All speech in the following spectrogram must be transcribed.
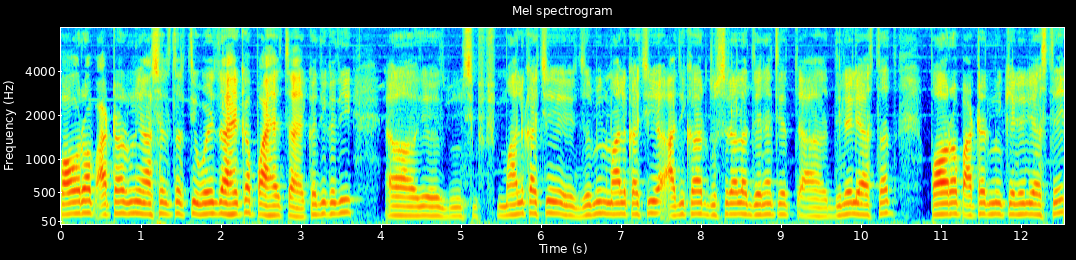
power of attorney असेल तर ती वैध आहे का? पाहायचं आहे. कधीकधी मालकाचे जमीन मालकाची अधिकार दुसऱ्याला देण्यात येत दिलेले असतात. पॉवर ऑफ अटर्नी केलेली असते.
